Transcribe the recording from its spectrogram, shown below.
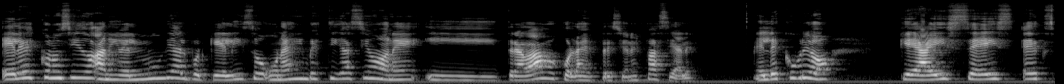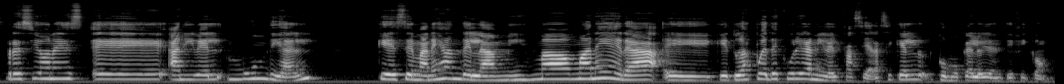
Él es conocido a nivel mundial porque él hizo unas investigaciones y trabajos con las expresiones faciales. Él descubrió que hay seis expresiones eh, a nivel mundial que se manejan de la misma manera eh, que tú las puedes descubrir a nivel facial. Así que él como que lo identificó.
